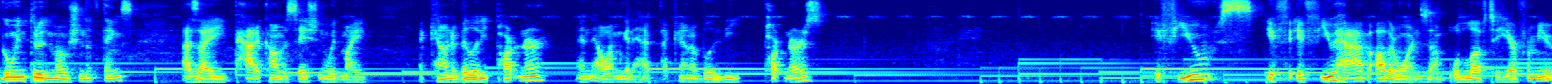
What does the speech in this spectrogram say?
going through the motion of things. As I had a conversation with my accountability partner and now I'm going to have accountability partners. If you if if you have other ones, I would love to hear from you.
